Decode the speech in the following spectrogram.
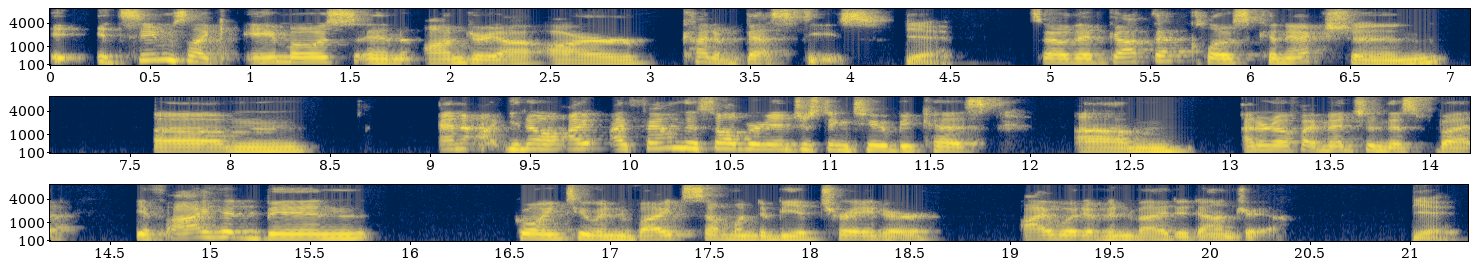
it, it seems like Amos and Andrea are kind of besties. Yeah. So they've got that close connection. Um, and I- you know, I, I found this all very interesting too because um, I don't know if I mentioned this, but if I had been going to invite someone to be a traitor, I would have invited Andrea Yeah.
